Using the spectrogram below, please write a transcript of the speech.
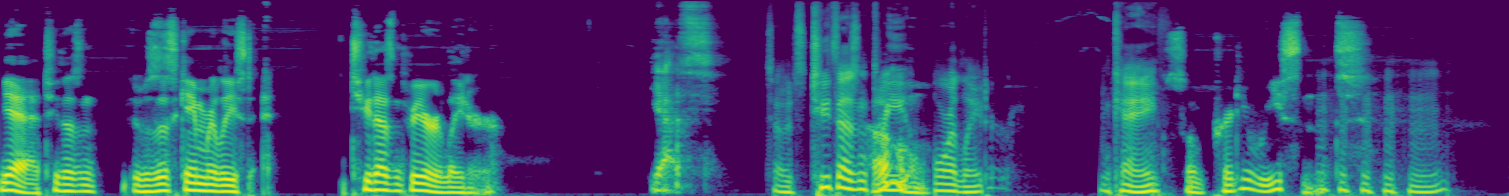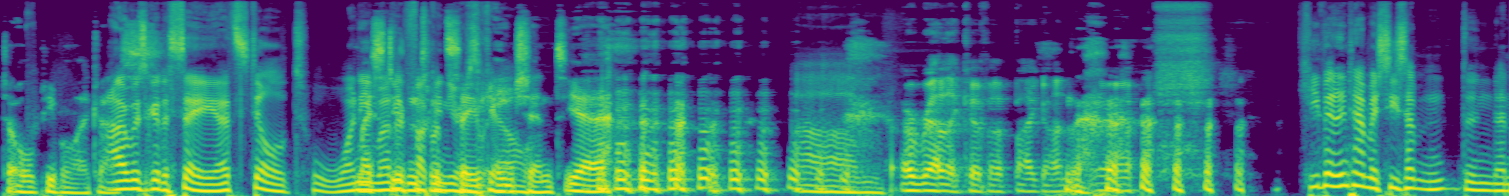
Yeah, 2000. Was this game released 2003 or later? Yes. So it's 2003 Oh. or later. Okay. So pretty recent to old people like us. I was gonna say that's still 20 My students motherfucking would years say ago. ancient. Yeah. Um, a relic of a bygone. era. keep anytime I see something then- then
